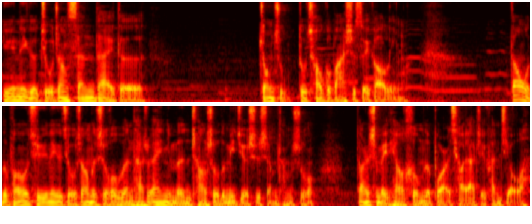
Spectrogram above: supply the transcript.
因为那个酒庄三代的庄主都超过八十岁高龄了。当我的朋友去那个酒庄的时候，问他说：“哎，你们长寿的秘诀是什么？”他们说：“当然是每天要喝我们的布尔乔亚这款酒啊。”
